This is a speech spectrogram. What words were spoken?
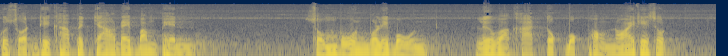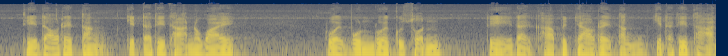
กุศลที่ข้าพเจ้าได้บำเพ็ญ สมบูรณ์บริบูรณ์ หรือว่าขาดตกบกพร่องน้อยที่สุด ที่เราได้ตั้งจิตอธิษฐานเอาไว้ ด้วยบุญด้วยกุศลที่ได้ข้าพเจ้าได้ตั้งจิตอธิษฐาน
